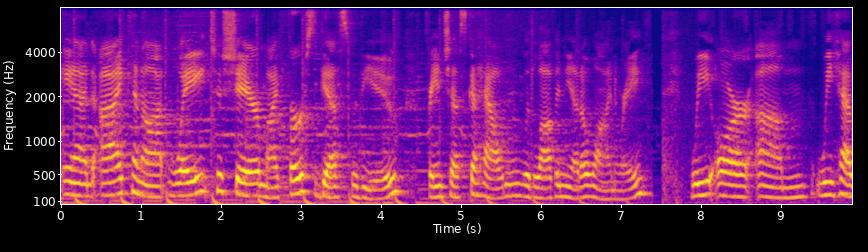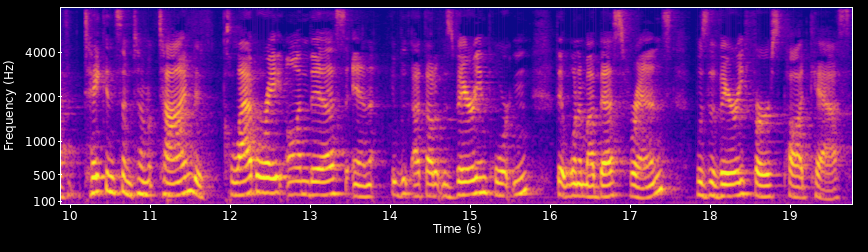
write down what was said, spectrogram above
And I cannot wait to share my first guest with you, Franchesca Howden with La Vigneta Winery. We are um, we have taken some t- time to collaborate on this, and was, I thought it was very important that one of my best friends was the very first podcast.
